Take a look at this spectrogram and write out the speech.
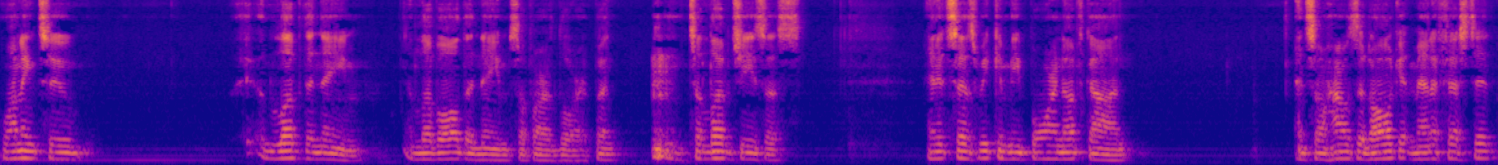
wanting to love the name and love all the names of our Lord, but to love Jesus and it says we can be born of God. And so how does it all get manifested?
